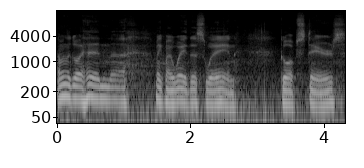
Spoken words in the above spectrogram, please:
I'm to go ahead and uh, make my way this way and go upstairs.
